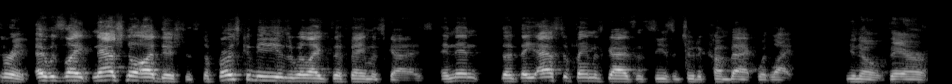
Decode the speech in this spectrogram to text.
three. It was like national auditions. The first comedians were like the famous guys, and then the, they asked the famous guys in season two to come back with like, you know, their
